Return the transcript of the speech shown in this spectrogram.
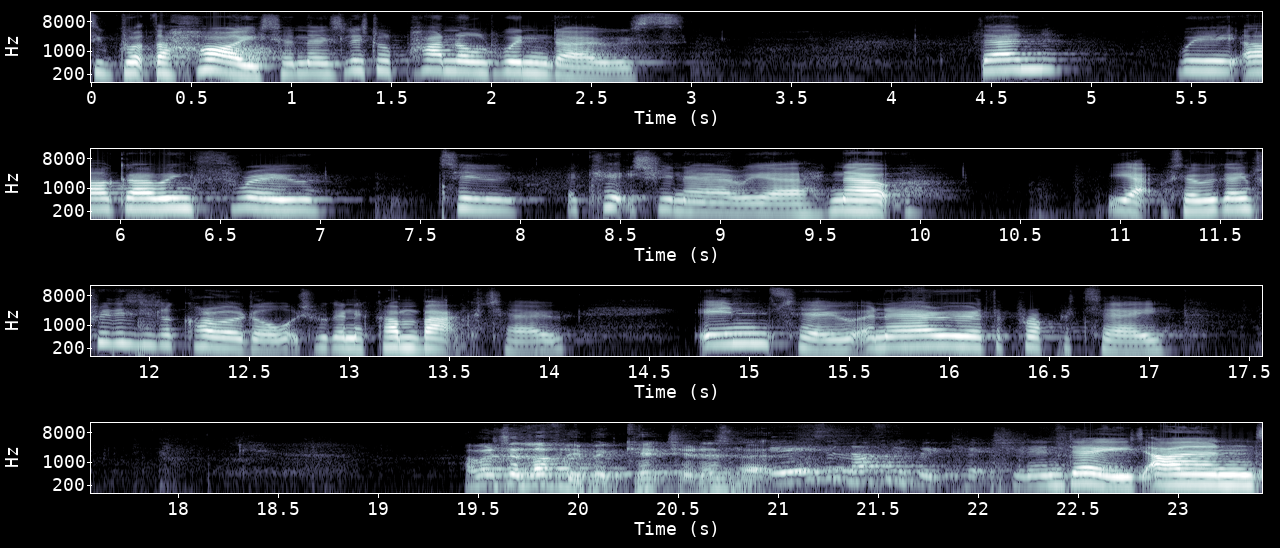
you've got the height and those little panelled windows. Then we are going through to a kitchen area. Now, yeah, so we're going through this little corridor, which we're going to come back to into an area of the property. I mean, it's a lovely big kitchen, isn't it? It is a lovely big kitchen indeed, and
